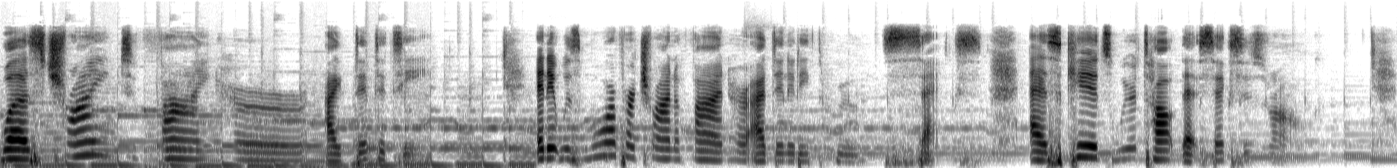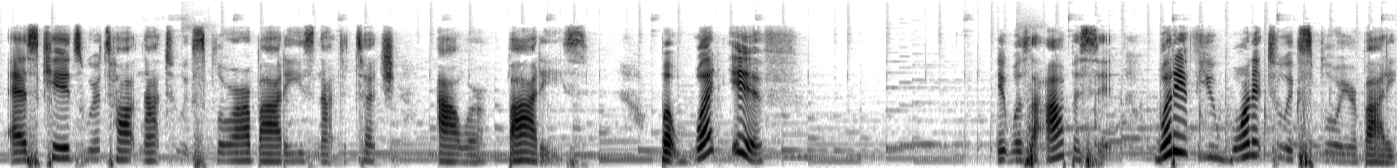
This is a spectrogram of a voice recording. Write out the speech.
was trying to find her identity. And it was more of her trying to find her identity through sex. As kids, we're taught that sex is wrong. As kids, we're taught not to explore our bodies, not to touch our bodies. But what if it was the opposite? What if you wanted to explore your body?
